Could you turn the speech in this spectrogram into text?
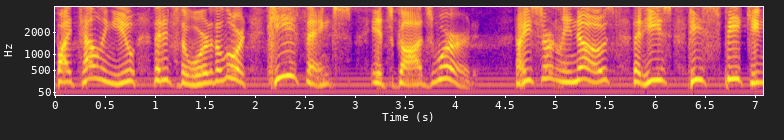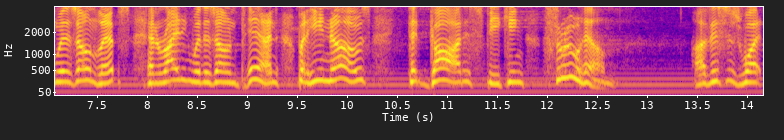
by telling you that it's the Word of the Lord. He thinks it's God's Word. Now, he certainly knows that he's, he's speaking with his own lips and writing with his own pen, but he knows that God is speaking through him. Uh, this is what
